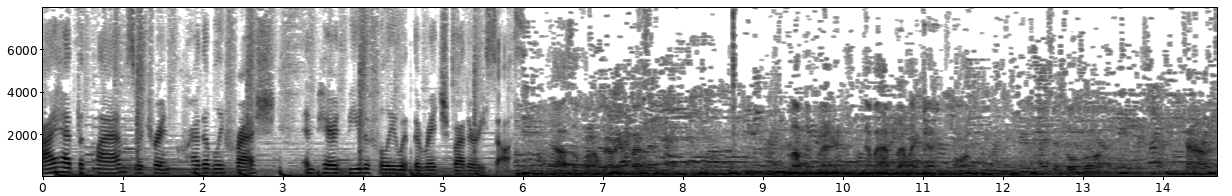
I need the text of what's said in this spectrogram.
I had the clams, which were incredibly fresh and paired beautifully with the rich buttery sauce. So far very. Love the bread. Never had bread like that before. So far, 10 out of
